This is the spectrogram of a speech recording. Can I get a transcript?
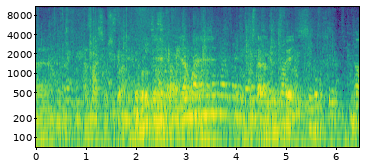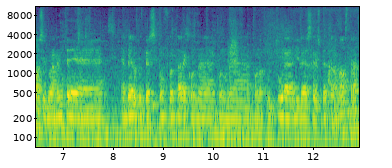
eh, al massimo sicuramente quello che vogliamo è, è conquistare altri trofei. No, sicuramente è bello potersi confrontare con, con, una, con, una, cultura diversa rispetto alla nostra,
